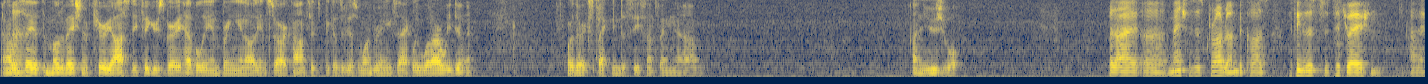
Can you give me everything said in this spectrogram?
And I would Uh. say that the motivation of curiosity figures very heavily in bringing an audience to our concerts because they're just wondering exactly what are we doing, or they're expecting to see something um, unusual. But I uh, mention this problem because I think this situation I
